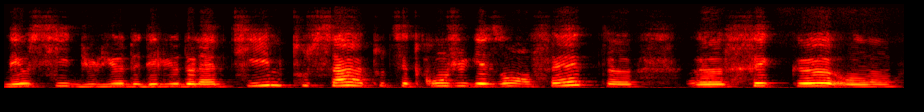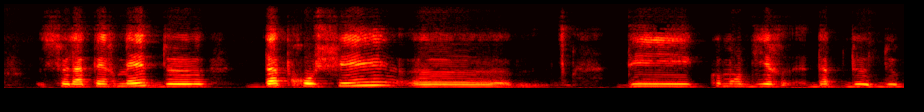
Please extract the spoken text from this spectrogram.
mais aussi du lieu de, des lieux de l'intime, tout ça, toute cette conjugaison en fait, euh, fait que cela permet de d'approcher euh, des comment dire de,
